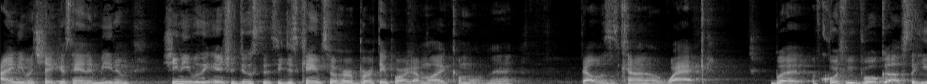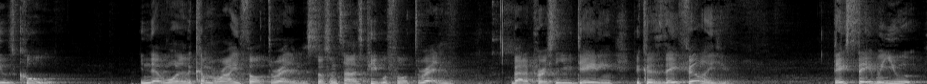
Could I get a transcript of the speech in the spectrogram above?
I didn't even shake his hand and meet him. She didn't really introduce us. He just came to her birthday party. I'm like, come on, man. That was kind of whack. But of course, we broke up, so he was cool. He never wanted to come around, he felt threatened. So sometimes people feel threatened by the person you're dating because they feeling you. They stay when you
